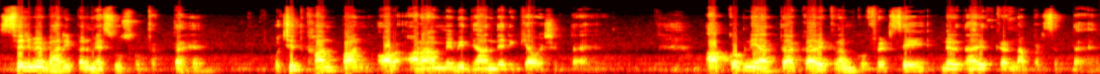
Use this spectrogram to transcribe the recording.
सिर में भारीपन महसूस हो सकता है, उचित खान पान और आराम में भी ध्यान देने की आवश्यकता है। आपको अपनी यात्रा कार्यक्रम को फिर से निर्धारित करना पड़ सकता है।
